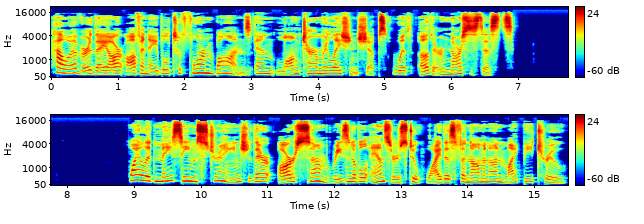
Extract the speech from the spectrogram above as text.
However, they are often able to form bonds and long term relationships with other narcissists. While it may seem strange, there are some reasonable answers to why this phenomenon might be true.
